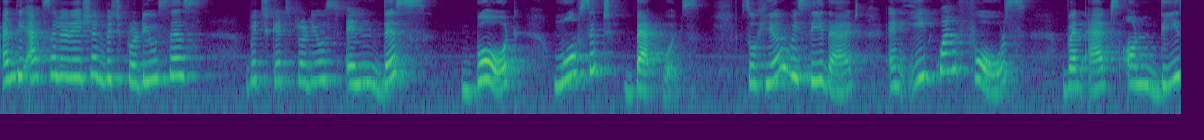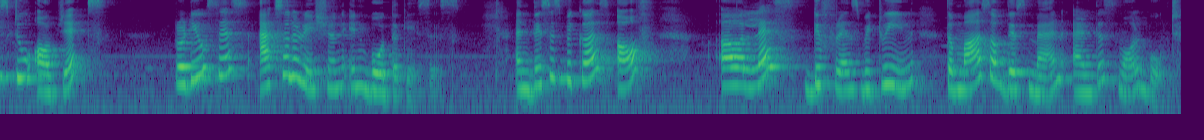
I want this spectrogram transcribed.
and the acceleration which produces which gets produced in this boat moves it backwards. So here we see that an equal force when acts on these two objects produces acceleration in both the cases and this is because of a less difference between the mass of this man and this small boat.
